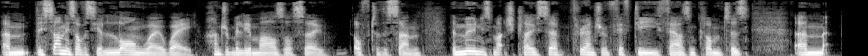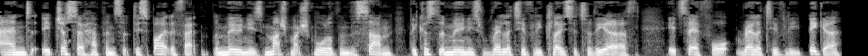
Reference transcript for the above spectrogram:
Um, the sun is obviously a long way away, 100 million miles or so off to the sun. The moon is much closer, 350,000 kilometres, um, and it just so happens that despite the fact that the moon is much, much smaller than the sun, because the moon is relatively closer to the Earth, it's therefore relatively bigger,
